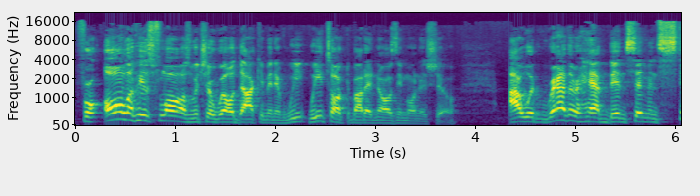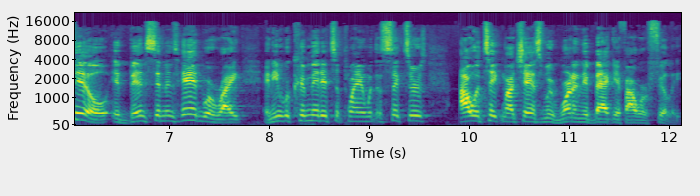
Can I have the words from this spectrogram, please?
for all of his flaws, which are well documented. We we talked about it nauseum on this show. I would rather have Ben Simmons still, if Ben Simmons' head were right and he were committed to playing with the Sixers, I would take my chance with running it back if I were Philly.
